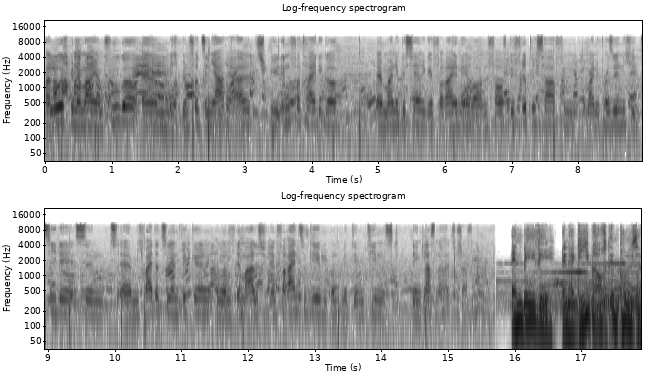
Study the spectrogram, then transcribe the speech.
Hallo, ich bin der Marian Pfluger, ähm, ich bin 14 Jahre alt, spiele Innenverteidiger. Äh, meine bisherigen Vereine waren VfB Friedrichshafen. Meine persönlichen Ziele sind, äh, mich weiterzuentwickeln und immer alles für den Verein zu geben und mit dem Team den Klassenerhalt zu schaffen. NBW. Energie braucht Impulse.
